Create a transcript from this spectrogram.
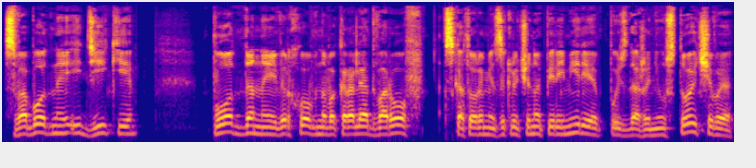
свободные и дикие, подданные верховного короля дворов, с которыми заключено перемирие, пусть даже неустойчивое,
